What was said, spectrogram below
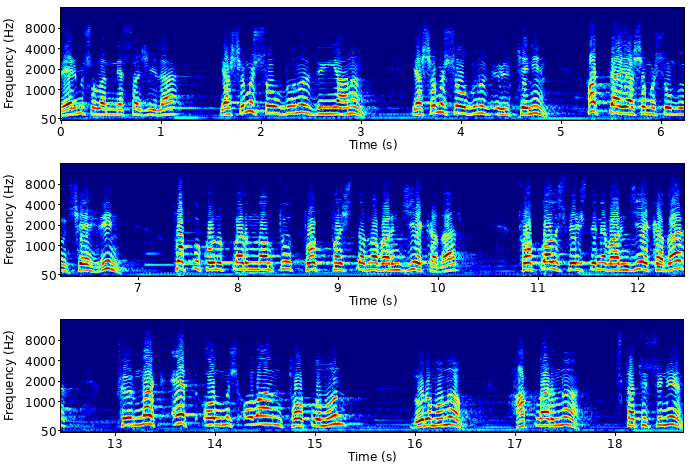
vermiş olan mesajıyla yaşamış olduğunuz dünyanın, yaşamış olduğunuz ülkenin, hatta yaşamış olduğunuz şehrin toplu konutlarından tut, top taşlarına varıncaya kadar, toplu alışverişlerine varıncaya kadar tırnak et olmuş olan toplumun durumunu, haklarını, statüsünü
